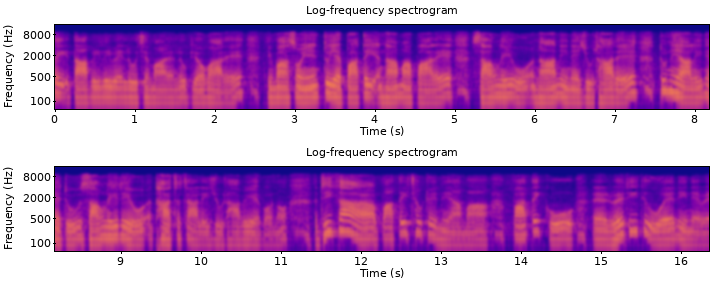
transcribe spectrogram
တိတ်အသားပေးလေးပဲလိုချင်ပါတယ်လို့ပြောပါတယ်ဒီမှာဆိုရင်သူ့ရဲ့ပါတိတ်အနားမှာပါတယ်ဇောင်းလေးကိုအနားအနေနဲ့ယူထားတယ်သူ့နေရာလေးနဲ့တူဇောင်းလေးတွေကိုအထာကြကြလေးယူထားပေးရပေါ့နော်အဓိကကတော့ပါတိတ်ချုပ်တဲ့နေရာမှာပါတိတ်ကိုအဲ ready to wear အနေနဲ့ပဲ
